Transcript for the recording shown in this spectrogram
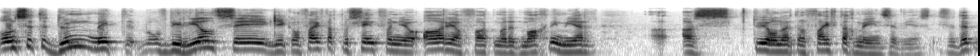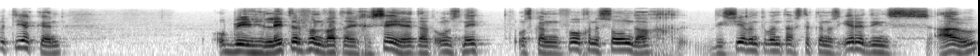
ons sit te doen met of die reël sê jy kan 50% van jou area vat, maar dit mag nie meer as 250 mense wees nie. So dit beteken op die letter van wat hy gesê het dat ons net ons kan volgende Sondag die 27ste kan ons erediens hou.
